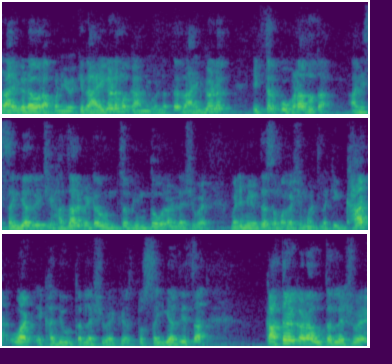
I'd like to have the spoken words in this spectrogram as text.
रायगडावर आपण येऊया की रायगड मग का निवडला? तर रायगड एकतर कोकणात होता आणि सह्याद्रीची हजार मीटर उंच भिंत ओलांडल्याशिवाय म्हणजे मी जसं मगाशी म्हटलं की घाट वाट एखादी उतरल्याशिवाय किंवा तो सह्याद्रीचा कातळकडा उतरल्याशिवाय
